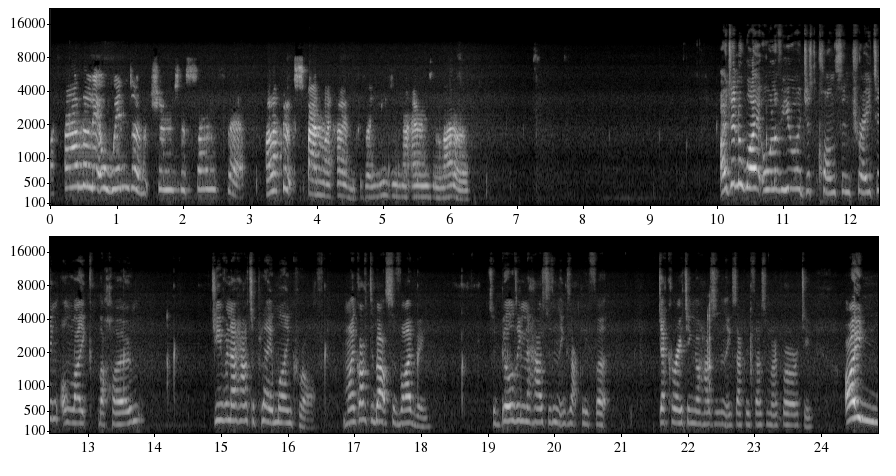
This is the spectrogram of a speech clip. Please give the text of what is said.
I found a little window which shows the sunset. I'll have to expand my home because I'm using that area as a ladder. I don't know why all of you are just concentrating on like the home. Do you even know how to play Minecraft? Minecraft's about surviving. So building the house isn't exactly for decorating your house isn't exactly first on my priority. I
